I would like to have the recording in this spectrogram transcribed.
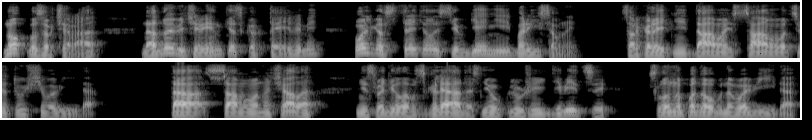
Но позавчера на одной вечеринке с коктейлями Ольга встретилась с Евгенией Борисовной, сорокалетней дамой самого цветущего вида. Та с самого начала не сводила взгляда с неуклюжей девицы слоноподобного вида,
